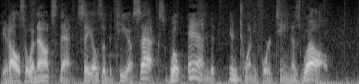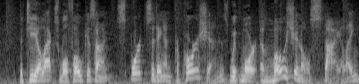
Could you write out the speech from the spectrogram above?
It also announced that sales of the TSX will end in 2014 as well. The TLX will focus on sports sedan proportions with more emotional styling,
